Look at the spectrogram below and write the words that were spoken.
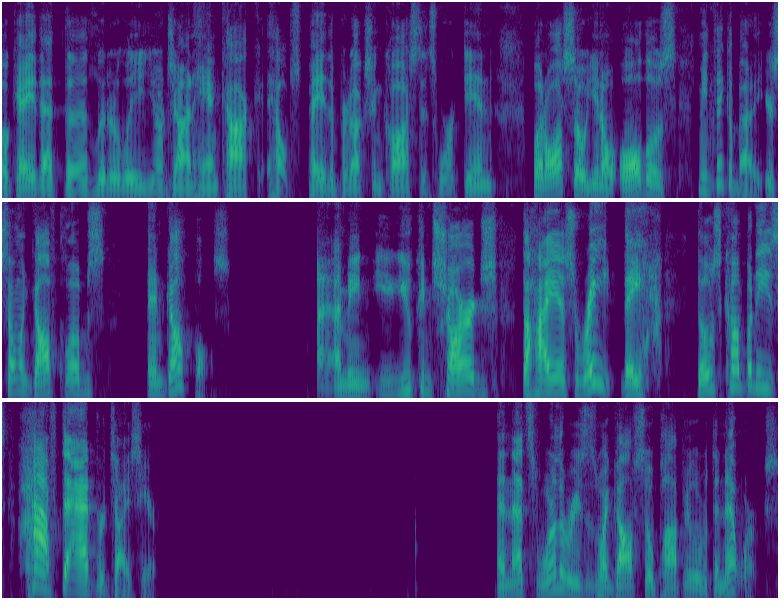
Okay, that the literally, you know, John Hancock helps pay the production cost. It's worked in, but also, you know, all those. I mean, think about it. You're selling golf clubs and golf balls. I, I mean, you, you can charge the highest rate. They those companies have to advertise here. And that's one of the reasons why golf's so popular with the networks.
